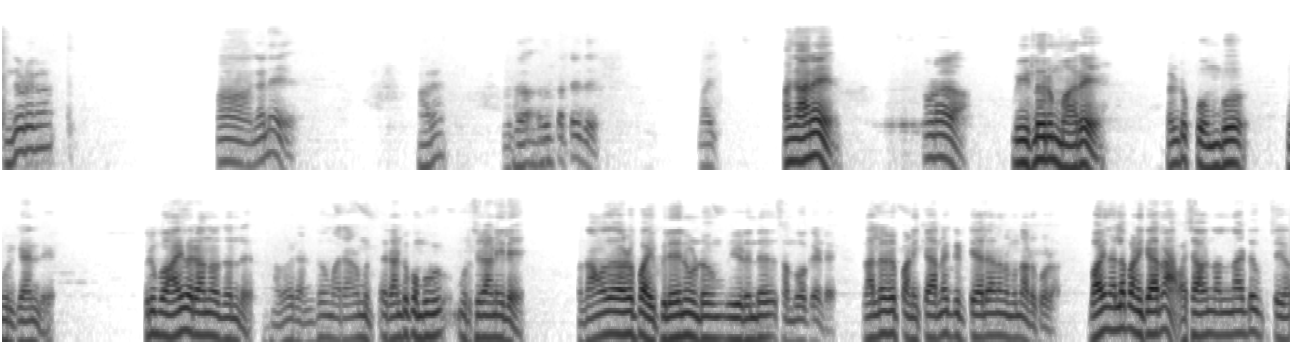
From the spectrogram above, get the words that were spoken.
എന്താ ഇവിടെ ആ ഞാനേ ആരെ? ആ ഞാനേ ഇവിടെ വീട്ടിലൊരു മരേ രണ്ട് കൊമ്പ് മുറിക്കാനുണ്ട്. ഒരു ബായ് വരാന്ന് പറഞ്ഞിട്ടുണ്ട്. അപ്പോൾ രണ്ട് മരാണ് രണ്ട് കൊമ്പ് മുറിച്ചിട്ടാണെങ്കിലേ ഒന്നാമത് അവിടെ പൈപ്പ് ലൈനും ഉണ്ട് വീടിന്റെ സംഭവമൊക്കെ ഉണ്ട്. നല്ലൊരു പണിക്കാരനെ കിട്ടിയാലാണ് നമുക്ക് നടക്കുകയുള്ളൂ ബായ് നല്ല പണിക്കാരനാണ് പക്ഷെ അവൻ നന്നായിട്ട് ചെയ്യും.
